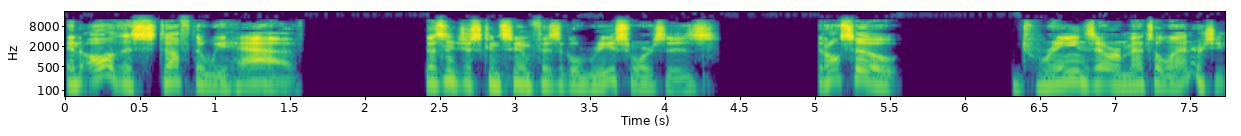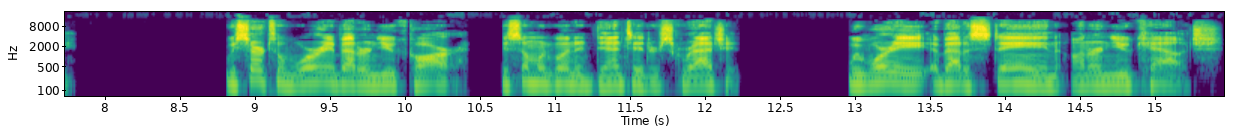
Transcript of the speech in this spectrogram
And all this stuff that we have doesn't just consume physical resources, it also drains our mental energy. We start to worry about our new car. Is someone going to dent it or scratch it? We worry about a stain on our new couch.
